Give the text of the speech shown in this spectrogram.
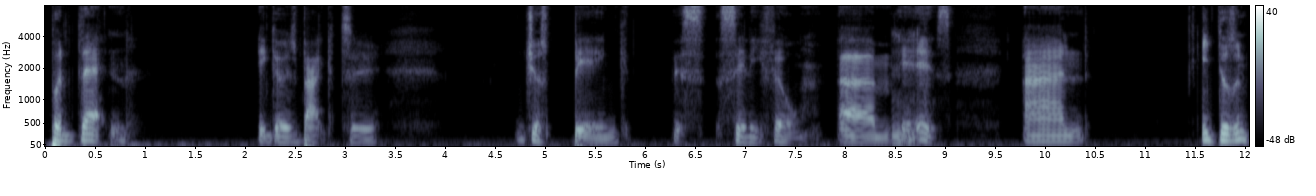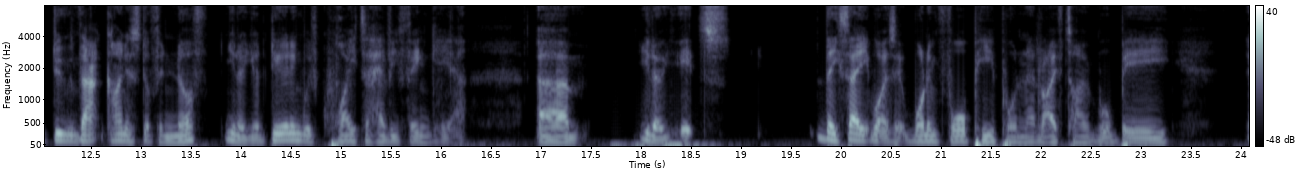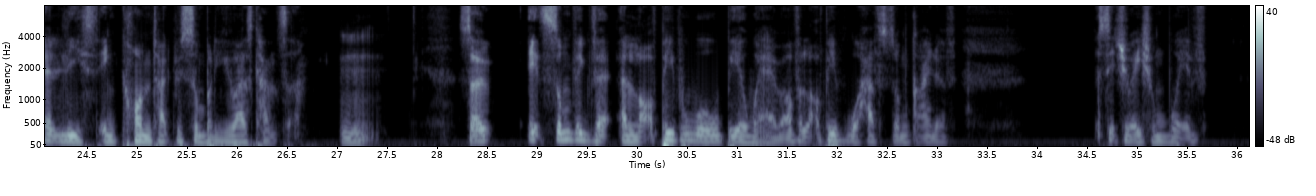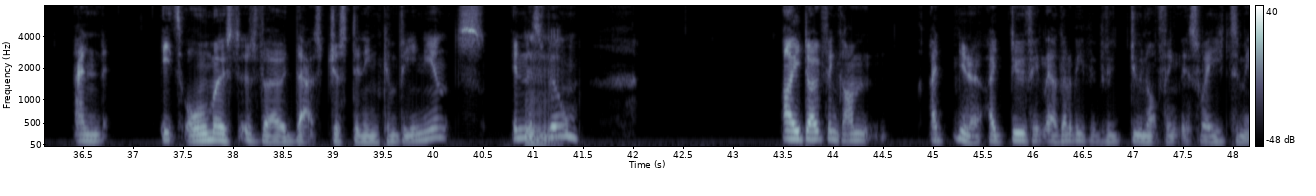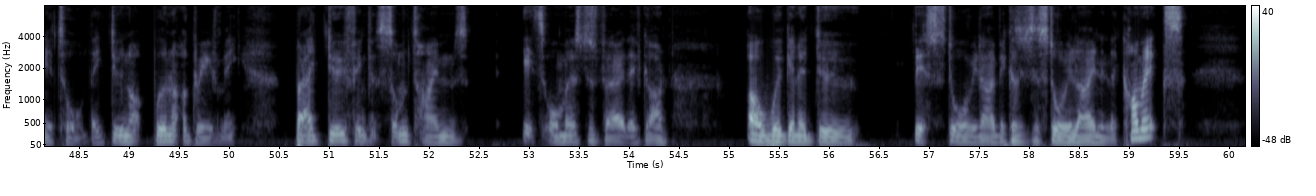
But then it goes back to just being this silly film. Um, It is. And it doesn't do that kind of stuff enough. You know, you're dealing with quite a heavy thing here. Um, you know, it's they say what is it? One in four people in their lifetime will be at least in contact with somebody who has cancer. Mhm. So it's something that a lot of people will be aware of. A lot of people will have some kind of situation with, and it's almost as though that's just an inconvenience in this Mhm. film. I don't think I'm. I you know I do think there are going to be people who do not think this way to me at all. They do not will not agree with me, but I do think that sometimes it's almost as though they've gone, "Oh, we're going to do this storyline because it's a storyline in the comics."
